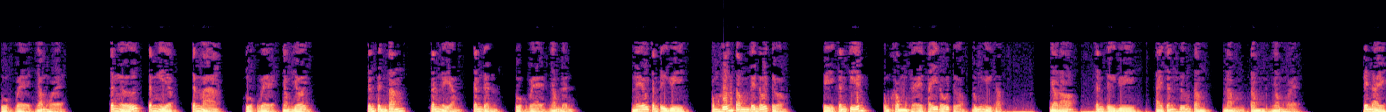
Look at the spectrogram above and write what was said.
thuộc về nhóm huệ. Chánh ngữ, chánh nghiệp, chánh mạng thuộc về nhóm giới. Chánh tinh tấn, chánh niệm, chánh định thuộc về nhóm định. Nếu chánh tư duy không hướng tâm đến đối tượng, thì chánh kiến cũng không thể thấy đối tượng đúng như thật. Do đó, chánh tư duy hay chánh hướng tâm nằm trong nhóm huệ. Đến đây,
